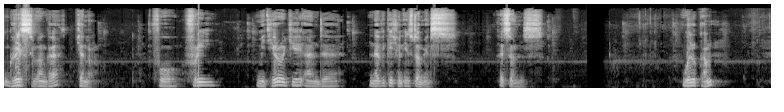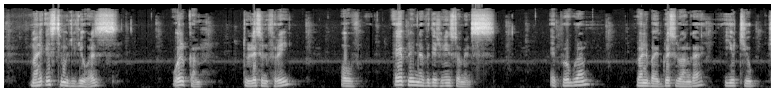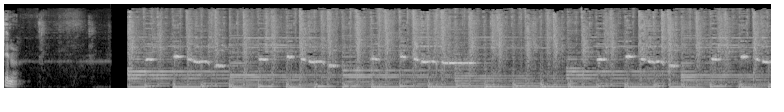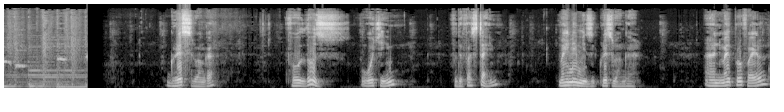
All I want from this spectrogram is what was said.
Grace Lwanga channel for free meteorology and uh, navigation instruments lessons. Welcome, my esteemed viewers. Welcome to lesson 3 of Airplane Navigation Instruments, a program run by Grace Lwanga YouTube channel. Grace Lwanga. For those watching for the first time, my name is Grace Lwanga, and my profile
